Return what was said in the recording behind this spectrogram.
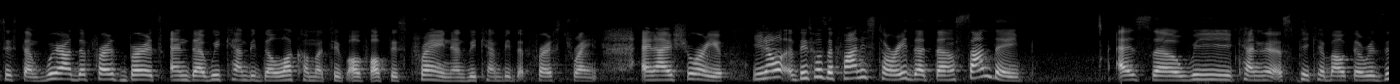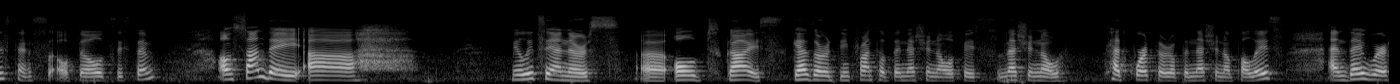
system. We are the first birds, and that we can be the locomotive of, of this train, and we can be the first train. And I assure you, you know, this was a funny story that on Sunday, as uh, we can uh, speak about the resistance of the old system, on Sunday, uh, militianeers uh, old guys gathered in front of the national office, national headquarters of the national police, and they were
